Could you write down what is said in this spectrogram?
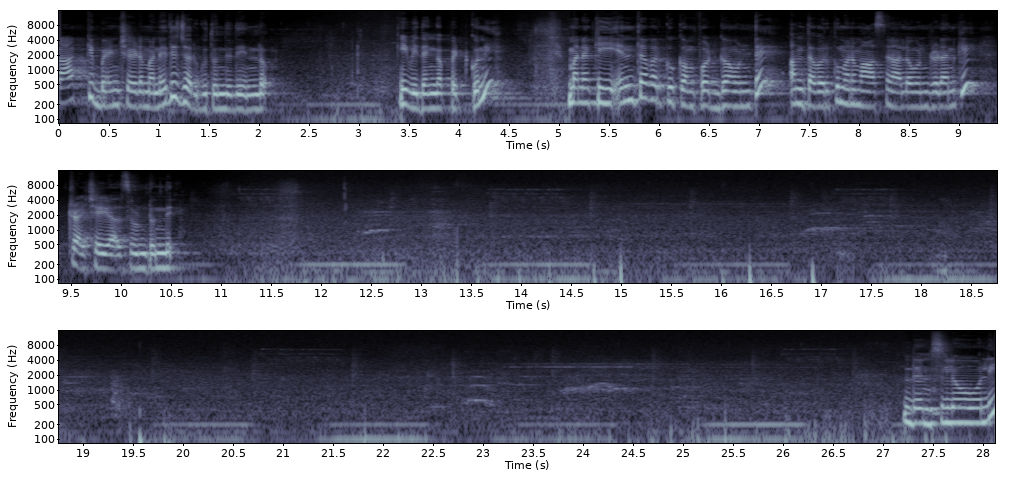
బ్యాక్కి బెండ్ చేయడం అనేది జరుగుతుంది దీనిలో. ఈ విధంగా పెట్టుకుని మనకి ఎంతవరకు కంఫర్ట్గా ఉంటే అంతవరకు మనం ఆసనాలో ఉండడానికి ట్రై చేయాల్సి ఉంటుంది. దెన్ స్లోలీ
